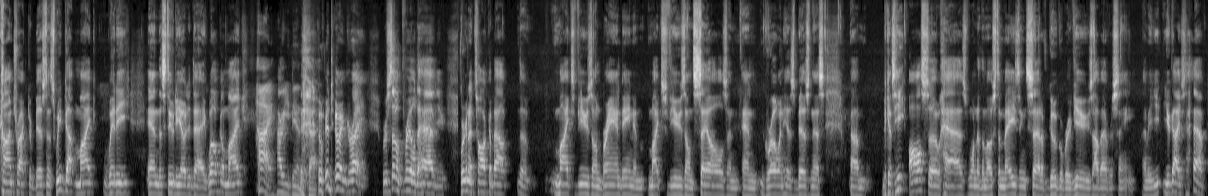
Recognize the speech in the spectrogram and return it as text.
contractor business. We've got Mike Witte in the studio today. Welcome, Mike. Hi, how are you doing, Scott? We're doing great. We're so thrilled to have you. We're going to talk about the Mike's views on branding and Mike's views on sales and, and growing his business. Um, because he also has one of the most amazing set of Google reviews I've ever seen. I mean, you, you guys have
